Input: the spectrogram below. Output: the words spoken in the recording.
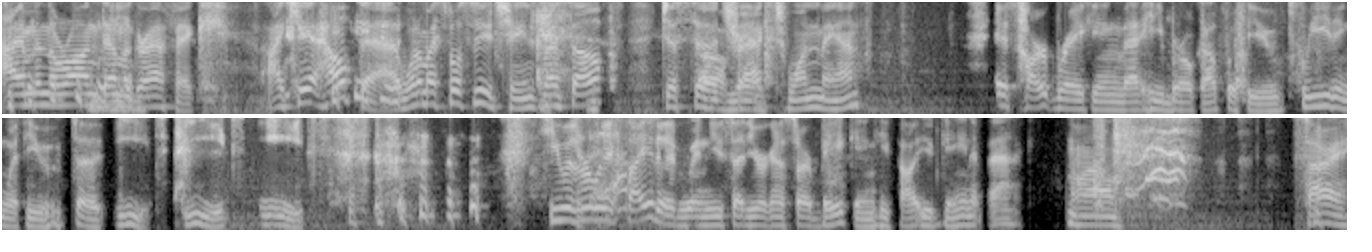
I'm in the wrong demographic. I can't help that. What am I supposed to do? Change myself just to Oh, man. attract one man? It's heartbreaking that he broke up with you, pleading with you to eat, eat, eat. he was His really ass? excited when you said you were going to start baking. He thought you'd gain it back. Well, sorry.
